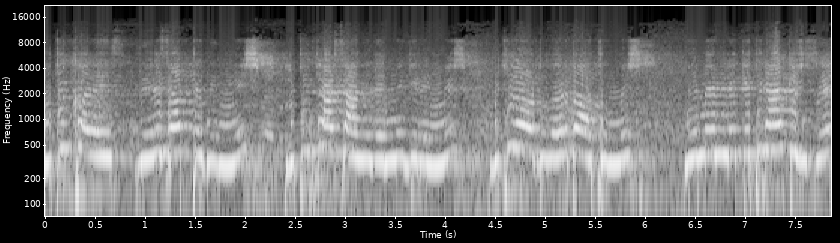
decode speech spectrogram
bütün kaleleri zapt edilmiş, bütün tersanelerine girilmiş, bütün orduları dağıtılmış ve memleketin her köşesi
